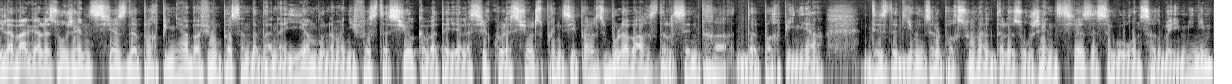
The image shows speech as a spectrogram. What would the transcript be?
I la vaga a les urgències de Perpinyà va fer un pas endavant ahir amb una manifestació que va tallar la circulació als principals boulevards del centre de Perpinyà. Des de dilluns, el personal de les urgències assegura un servei mínim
